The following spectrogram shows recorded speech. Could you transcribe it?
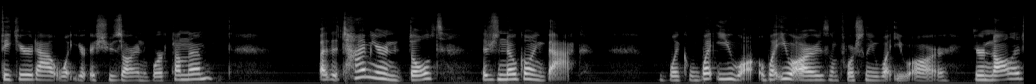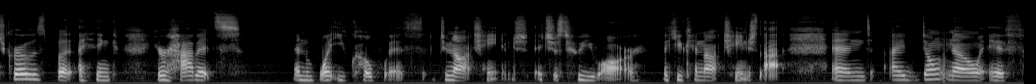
figured out what your issues are and worked on them, by the time you're an adult, there's no going back. Like what you are, what you are is unfortunately what you are. Your knowledge grows, but I think your habits and what you cope with do not change. It's just who you are. Like you cannot change that. And I don't know if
